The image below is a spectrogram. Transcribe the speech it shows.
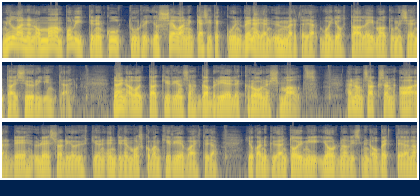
Millainen on maan poliittinen kulttuuri, jos sellainen käsite kuin Venäjän ymmärtäjä voi johtaa leimautumiseen tai syrjintään? Näin aloittaa kirjansa Gabriele Krones-Maltz. Hän on Saksan ARD-yleisradioyhtiön entinen Moskovan kirjeenvaihtaja, joka nykyään toimii journalismin opettajana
